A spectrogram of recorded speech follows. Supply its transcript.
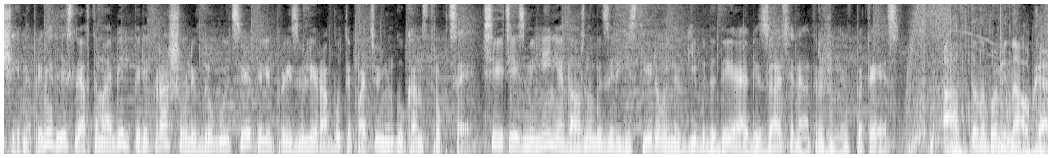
вещей. Например, если автомобиль перекрашивали в другой цвет или произвели работы по тюнингу конструкции. Все эти изменения должны быть зарегистрированы в ГИБДД и обязательно отражены в ПТС. Автонапоминалка.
